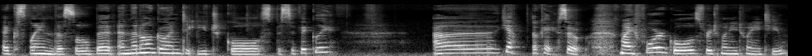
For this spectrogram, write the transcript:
explain this little bit, and then I'll go into each goal specifically. Uh, yeah, okay, so my four goals for 2022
